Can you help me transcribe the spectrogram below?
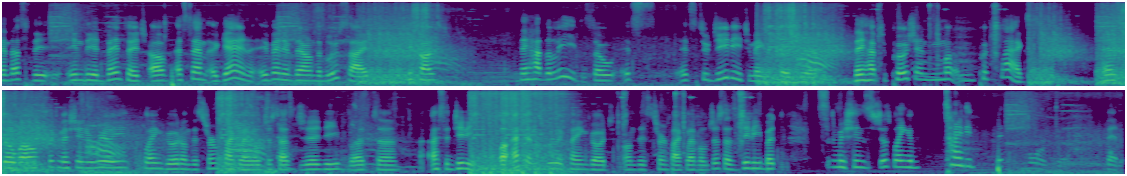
and that's the in the advantage of SM again, even if they're on the blue side, because they have the lead. So it's it's to GD to make the push here. They have to push and put flags. And so, well, Six Machine really playing good on this turnpike level, just as JD, but uh, I said GD. Well, SM really playing good on this turnpike level, just as GD, but Six Machine's just playing a tiny bit more good, better.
